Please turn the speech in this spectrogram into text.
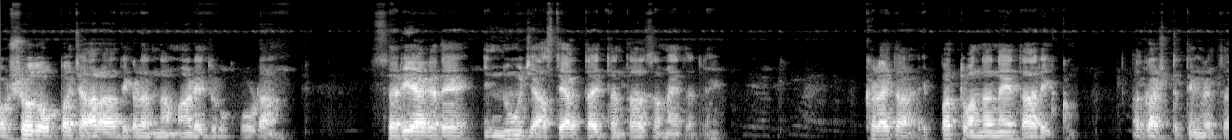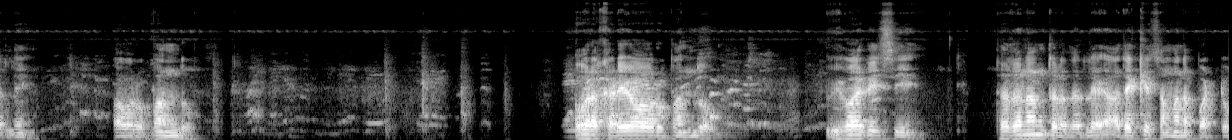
ಔಷಧೋಪಚಾರಾದಿಗಳನ್ನು ಮಾಡಿದರೂ ಕೂಡ ಸರಿಯಾಗದೆ ಇನ್ನೂ ಜಾಸ್ತಿ ಆಗ್ತಾ ಇದ್ದಂತಹ ಸಮಯದಲ್ಲಿ ಕಳೆದ ಇಪ್ಪತ್ತೊಂದನೇ ತಾರೀಕು ಆಗಸ್ಟ್ ತಿಂಗಳಲ್ಲಿ ಅವರು ಬಂದು ಅವರ ಕಡೆಯವರು ಬಂದು ವಿವರಿಸಿ ತದನಂತರದಲ್ಲೇ ಅದಕ್ಕೆ ಸಂಬಂಧಪಟ್ಟು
